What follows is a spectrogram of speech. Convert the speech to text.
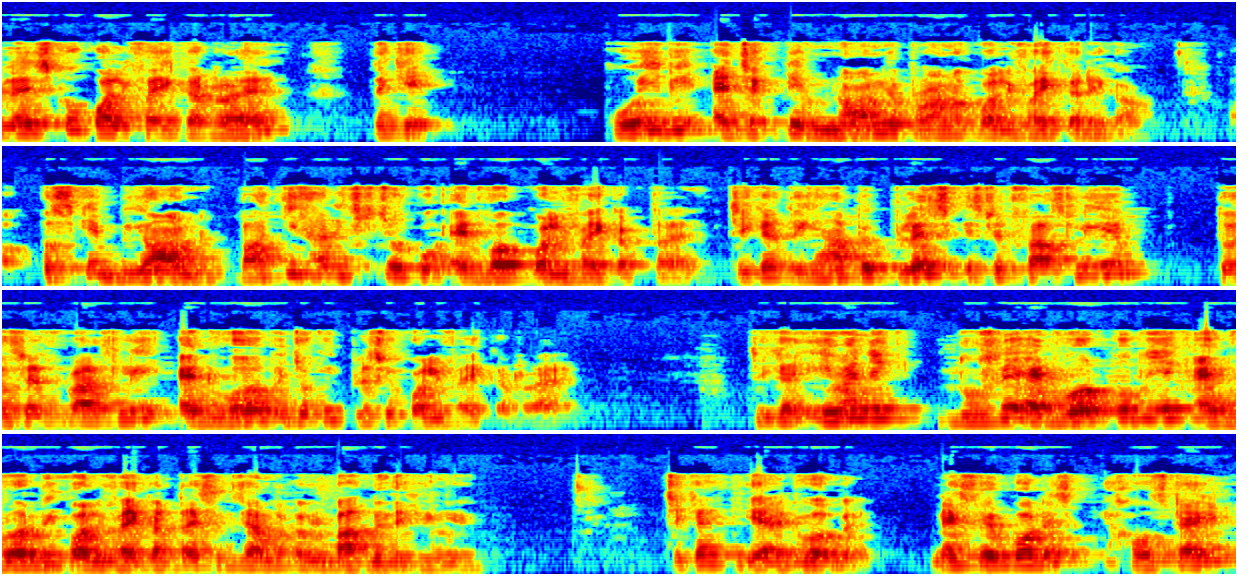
pledge को qualify कर रहा है देखिए कोई भी एडजेक्टिव नॉन या प्रोनाउन क्वालिफाई करेगा उसके बियॉन्ड बाकी सारी चीज़ों को एडवर्ब क्वालिफाई करता है ठीक है तो यहाँ पे प्लस स्टेट फास्टली है तो स्टेट फास्टली एडवर्ब जो कि प्लस को क्वालिफाई कर रहा है ठीक है? इवन एक दूसरे एडवर्ब को भी एक एडवर्ब भी क्वालिफाई करता है। इस एग्ज़ाम्पल को भी बाद में देखेंगे। ठीक है? ये एडवर्ब है। Next we got is hostile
